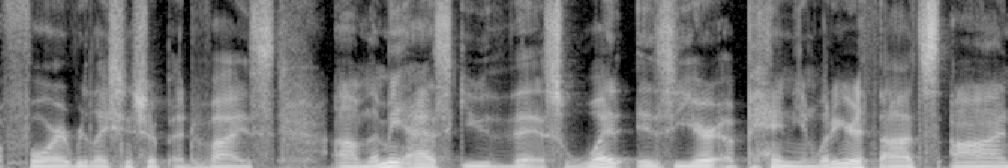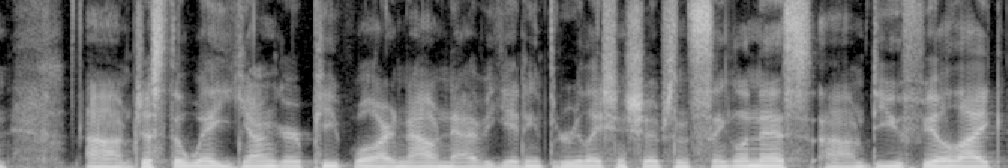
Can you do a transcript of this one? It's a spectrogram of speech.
for relationship advice. Um, let me ask you this: What is your opinion? What are your thoughts on? Um, just the way younger people are now navigating through relationships and singleness. Um, do you feel like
